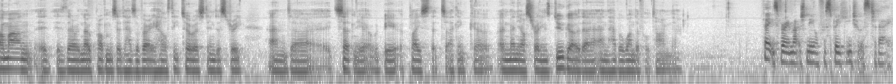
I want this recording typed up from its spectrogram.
Oman, it, there are no problems. It has a very healthy tourist industry, and uh, it certainly uh, would be a place that I think, uh, and many Australians do go there and have a wonderful time there. Thanks very much, Neil, for speaking to us today.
